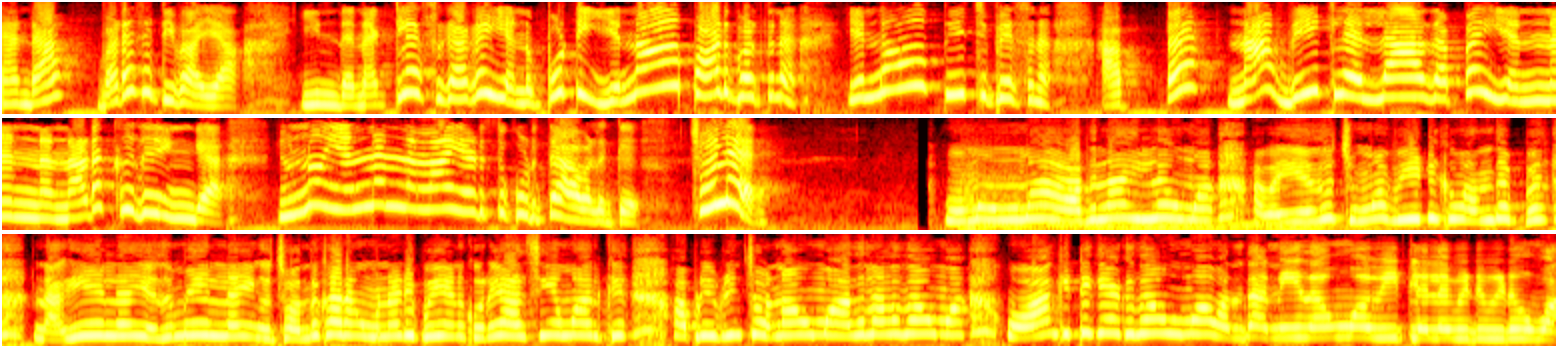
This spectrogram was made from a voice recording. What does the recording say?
ஏன்டா வடசட்டி வாயா? இந்த நெக்லஸுக்காக என்னை போட்டு என்ன பாடுபடுத்தின? என்ன பேச்சு பேசின? அப்ப நான் வீட்ல இல்லாதப்ப என்னென்ன நடக்குது இங்க? இன்னும் என்னென்னலாம் எடுத்து கொடுத்த அவளுக்கு? சொல்லு. உமா உமா அதெல்லாம் இல்லை உமா. அவ ஏதோ சும்மா வீட்டுக்கு வந்தப்ப நகையில எதுவுமே இல்லை. எங்க சொந்தக்காரங்க முன்னாடி போய் எனக்கு ஒரே அசிங்கமா இருக்கு. அப்படி இப்படின்னு சொன்னா உமா அதனால தான் உமா. உன்கிட்ட கேட்குதான் உமா வந்தா. நீ தான் உமா வீட்டில் இல்லை விடு விடு உமா.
